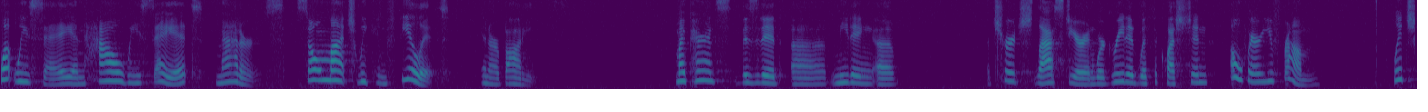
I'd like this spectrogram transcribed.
What we say and how we say it matters so much we can feel it in our bodies. My parents visited a meeting, a, a church last year, and were greeted with the question, Oh, where are you from? Which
